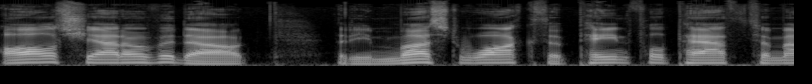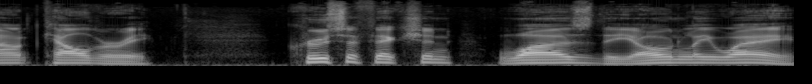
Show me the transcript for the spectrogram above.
all shadow of a doubt that he must walk the painful path to Mount Calvary. Crucifixion was the only way.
